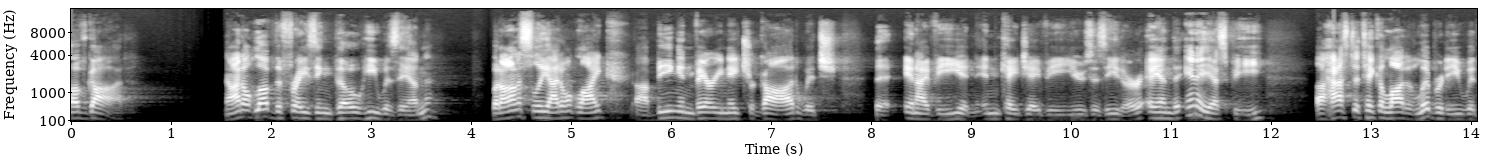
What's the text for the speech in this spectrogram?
of God. Now, I don't love the phrasing, though he was in, but honestly, I don't like uh, being in very nature God, which the NIV and NKJV uses either. And the NASB uh, has to take a lot of liberty with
